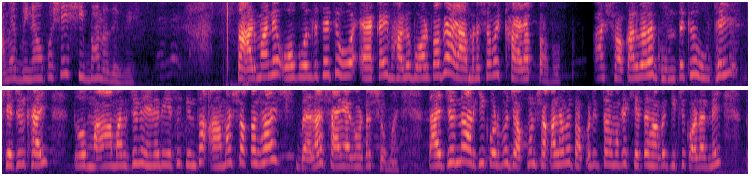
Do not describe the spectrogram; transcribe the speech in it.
আমার বিনা উপোসেই শিব ভালো দেবে। তার মানে ও বলতে চাইছে ও একাই ভালো বর পাবে আর আমরা সবাই খারাপ পাবো। আর সকালবেলা ঘুম থেকে উঠেই খেজুর খাই। তো মা আমাদের জন্য এনে দিয়েছে, কিন্তু আমার সকাল হয় বেলা সাড়ে এগারোটার সময়। তাই জন্য আর কি করব, যখন সকাল হবে তখনই তো আমাকে খেতে হবে, কিছু করার নেই। তো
